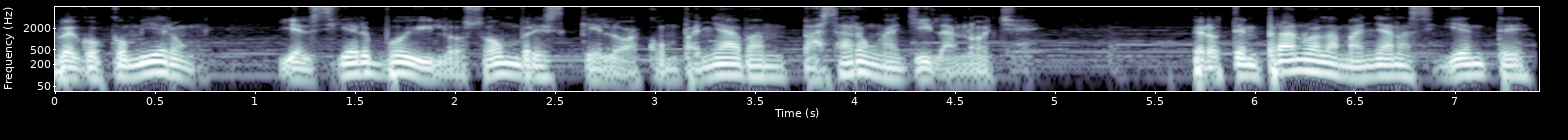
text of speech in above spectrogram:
Luego comieron y el siervo y los hombres que lo acompañaban pasaron allí la noche. Pero temprano a la mañana siguiente,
